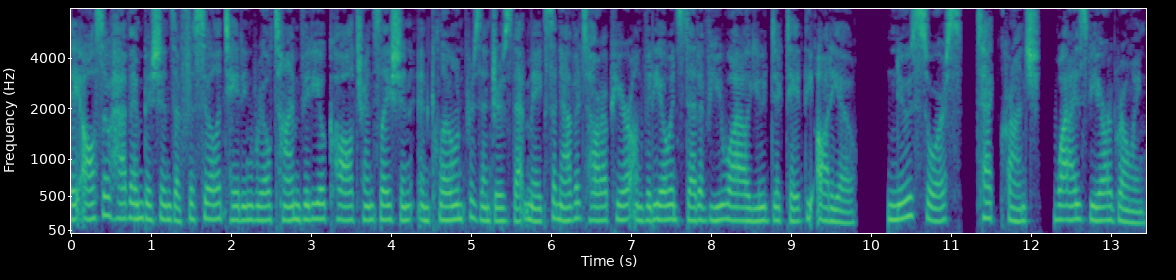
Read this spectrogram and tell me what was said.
They also have ambitions of facilitating real-time video call translation and clone presenters that makes an avatar appear on video instead of you while you dictate the audio. News source, TechCrunch, is VR growing?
